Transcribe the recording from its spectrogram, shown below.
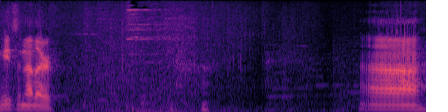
He's another... uh...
